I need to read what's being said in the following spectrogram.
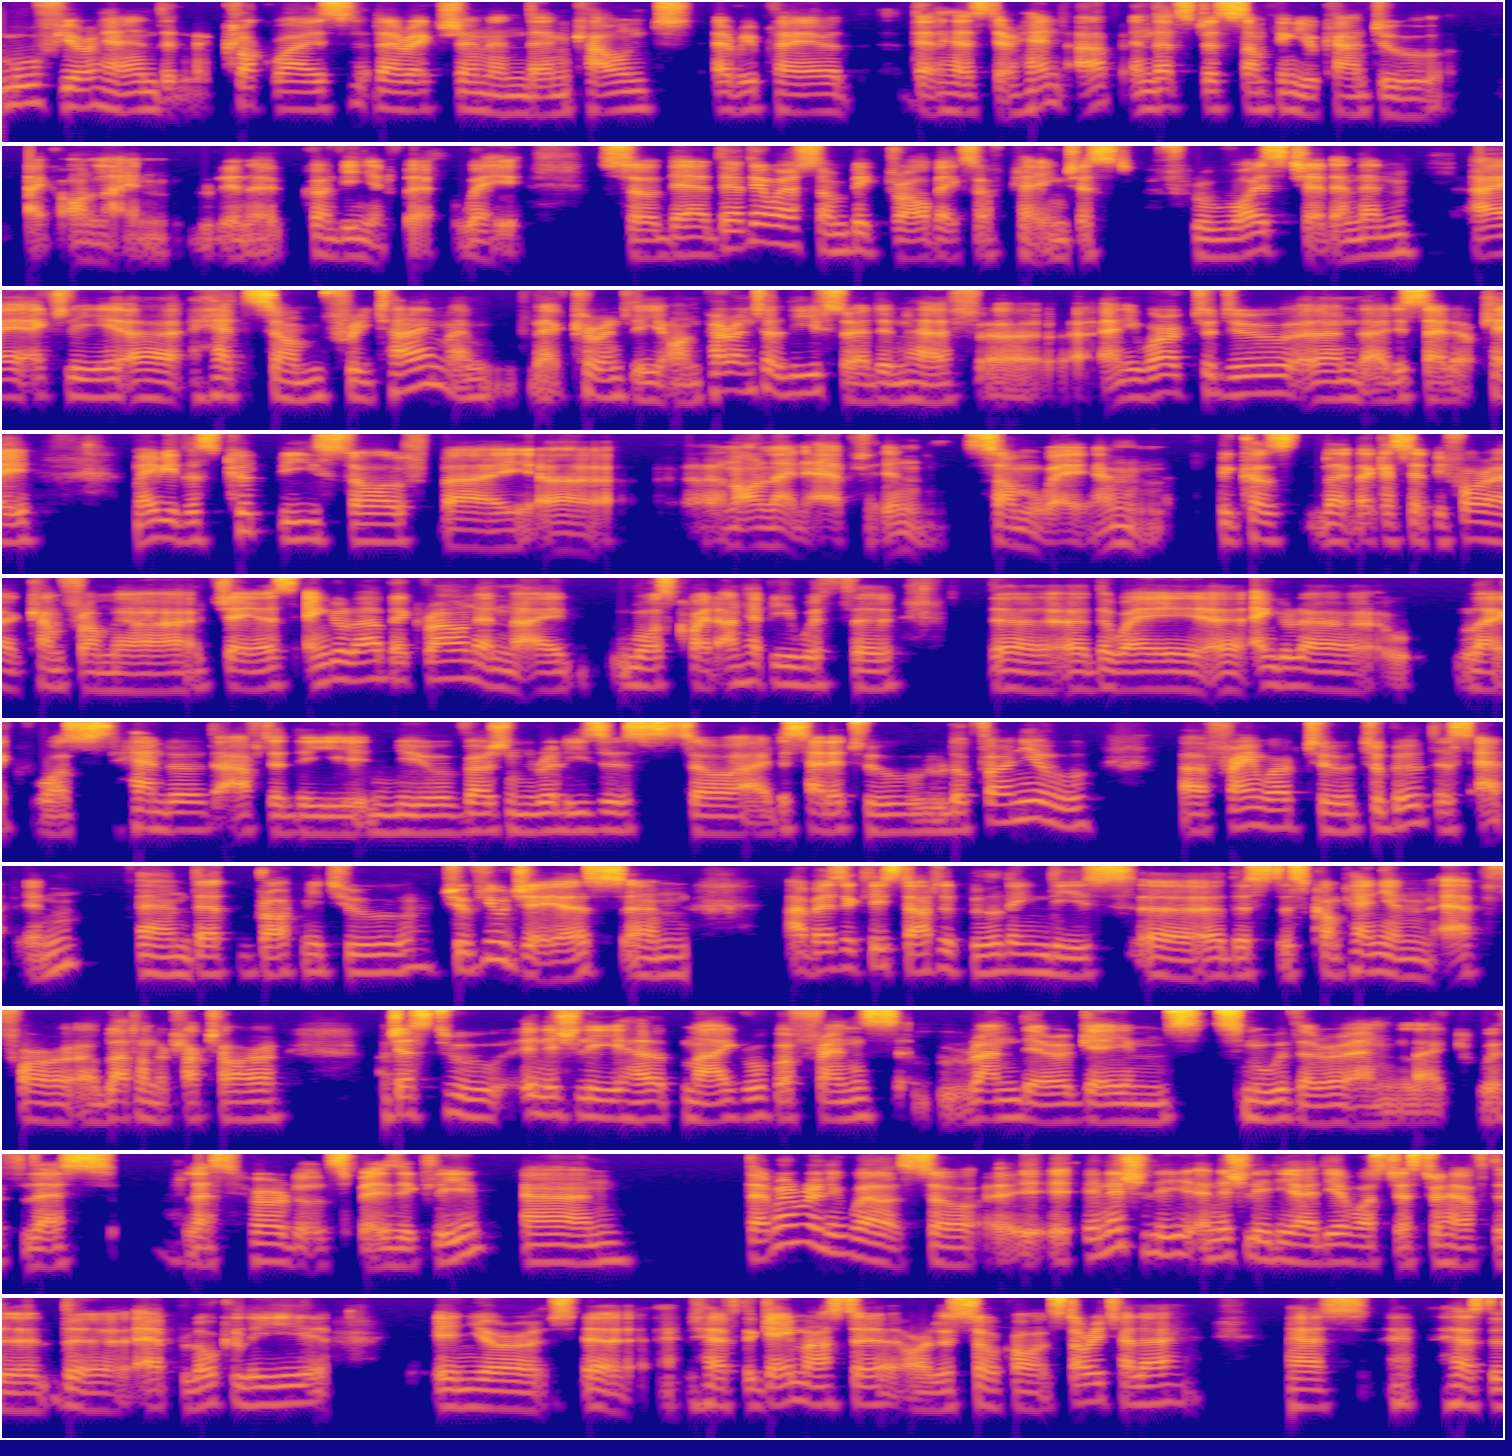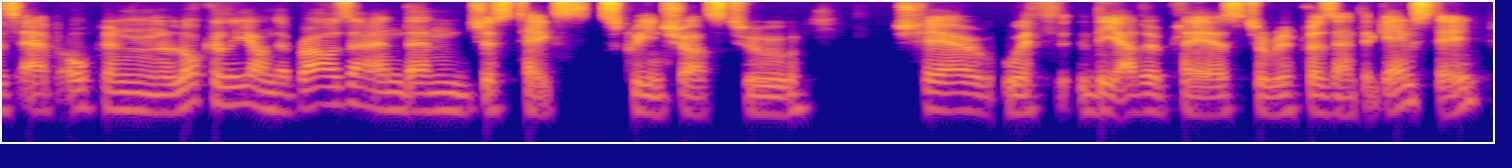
move your hand in a clockwise direction and then count every player that has their hand up. And that's just something you can't do like online in a convenient way so there, there there were some big drawbacks of playing just through voice chat and then I actually uh, had some free time. I'm currently on parental leave, so I didn't have uh, any work to do. And I decided, okay, maybe this could be solved by uh, an online app in some way. And because, like, like, I said before, I come from a JS Angular background, and I was quite unhappy with the the uh, the way uh, Angular like was handled after the new version releases. So I decided to look for a new a framework to to build this app in, and that brought me to to Vue.js, and I basically started building these uh, this this companion app for uh, Blood on the Clocktower, just to initially help my group of friends run their games smoother and like with less less hurdles, basically, and that went really well. So initially, initially the idea was just to have the the app locally in your uh, have the game master or the so-called storyteller has has this app open locally on the browser and then just takes screenshots to share with the other players to represent the game state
